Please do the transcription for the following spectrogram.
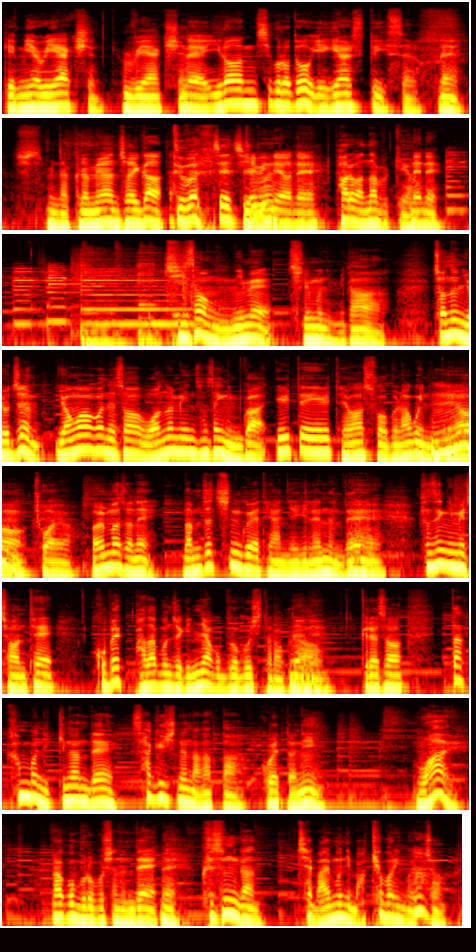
Give me a reaction. reaction. 네, 이런 식으로도 얘기할 수도 있어요. 네, 좋습니다. 그러면 저희가 두 번째 질문 재밌네요. 네, 바로 만나볼게요. 네네. 지성님의 질문입니다. 저는 요즘 영어학원에서 원어민 선생님과 1대1 대화 수업을 하고 있는데요. 음, 좋아요. 얼마 전에 남자친구에 대한 얘기를 했는데 네네. 선생님이 저한테 고백 받아본 적 있냐고 물어보시더라고요. 네네. 그래서 딱 한 번 있긴 한데 사귀지는 않았다고 했더니 Why? 라고 물어보셨는데 네. 그 순간 제 말문이 막혀버린 거 있죠.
